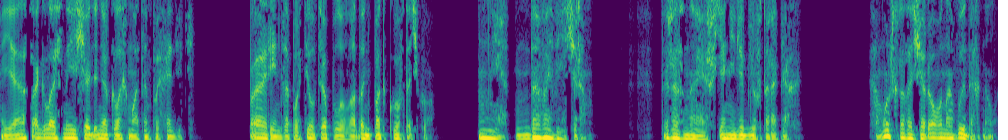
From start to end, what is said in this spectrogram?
«Я согласен еще денек лохматым походить». Парень запустил теплую ладонь под кофточку. «Нет, давай вечером. Ты же знаешь, я не люблю в торопях». А муж разочарованно выдохнул,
